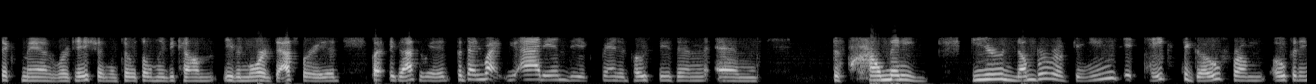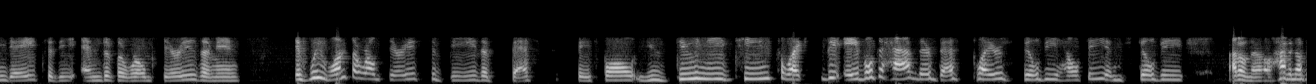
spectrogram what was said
six man rotation, and so it's only become even more exasperated. But exacerbated. But then right, you add in the expanded postseason and just how many sheer number of games it takes to go from opening day to the end of the World Series. I mean, if we want the World Series to be the best baseball, you do need teams to like be able to have their best players still be healthy and still be I don't know, have enough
